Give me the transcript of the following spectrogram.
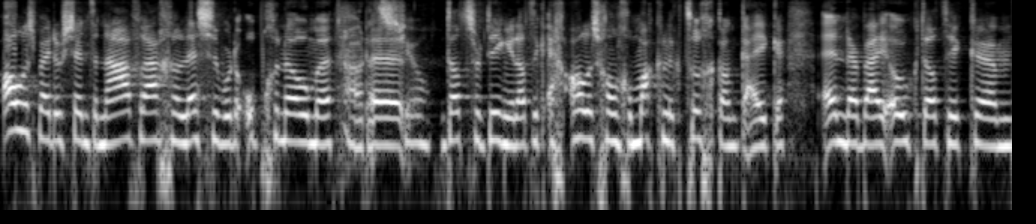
alles bij docenten navragen. Lessen worden opgenomen. Oh, dat is chill. Dat soort dingen. Dat ik echt alles gewoon gemakkelijk terug kan kijken. En daarbij ook dat ik ehm,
